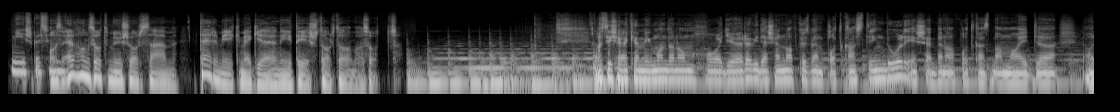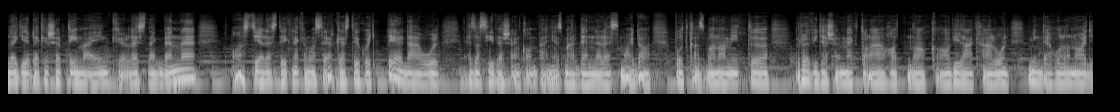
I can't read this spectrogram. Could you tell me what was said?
Mi is köszönjük. Az elhangzott műsorszám termék megjelenítést tartalmazott. Azt is el kell még mondanom, hogy rövidesen napközben podcast indul, és ebben a podcastban majd a legérdekesebb témáink lesznek benne. Azt jelezték nekem a szerkesztők, hogy például ez a szívesen kampány, ez már benne lesz majd a podcastban, amit rövidesen megtalálhatnak a világhálón, mindenhol a nagy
